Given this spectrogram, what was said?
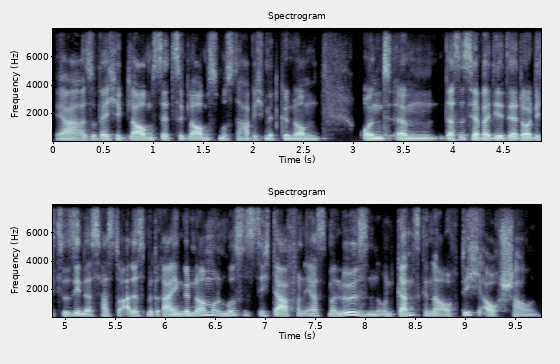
Ja, also welche Glaubenssätze, Glaubensmuster habe ich mitgenommen? Und ähm, das ist ja bei dir sehr deutlich zu sehen. Das hast du alles mit reingenommen und musstest dich davon erstmal lösen und ganz genau auf dich auch schauen.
